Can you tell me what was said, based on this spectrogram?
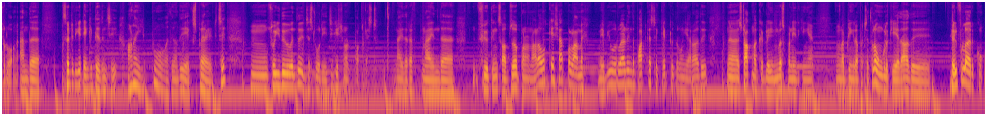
சொல்லுவாங்க. அந்த சர்டிஃபிகேட் என்கிட்ட இருந்துச்சு. ஆனால் இப்போது அது வந்து எக்ஸ்பயர் ஆகிடுச்சு ஸோ இது வந்து ஜஸ்ட் ஒரு எஜுகேஷனல் பாட்காஸ்ட் நான் இதை ரெஃப் நான் இந்த ஃபியூ திங்ஸ் அப்சர்வ் பண்ணனால ஓகே ஷேர் பண்ணலாமே. மேபி ஒரு வேளை இந்த பாட்காஸ்ட்டை கேட்டுருக்கிறவங்க யாராவது ஸ்டாக் மார்க்கெட்டில் இன்வெஸ்ட் பண்ணியிருக்கீங்க அப்படிங்கிற பட்சத்தில் உங்களுக்கு ஏதாவது ஹெல்ப்ஃபுல்லாக இருக்கும்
